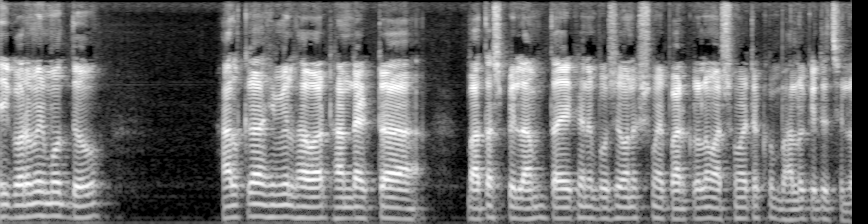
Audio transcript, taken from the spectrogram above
এই গরমের মধ্যেও হালকা হিমেল হাওয়া, ঠান্ডা একটা বাতাস পেলাম। তাই এখানে বসে অনেক সময় পার করলাম। আর সময়টা খুব ভালো কেটেছিল।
